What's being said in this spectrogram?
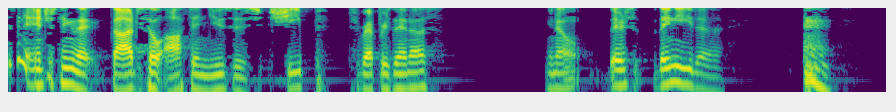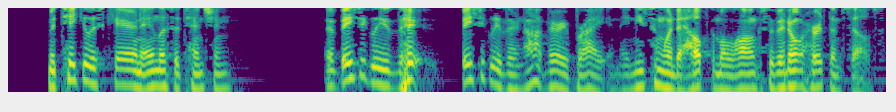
Isn't it interesting that God so often uses sheep to represent us? You know, there's they need a meticulous care and endless attention. And basically, they basically they're not very bright, and they need someone to help them along so they don't hurt themselves.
